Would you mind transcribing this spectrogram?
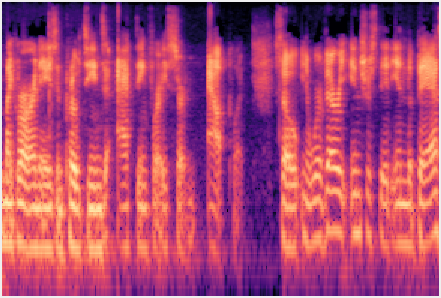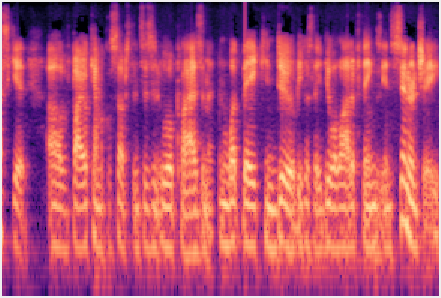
microRNAs and proteins acting for a certain output. So, you know, we're very interested in the basket of biochemical substances in ooplasm and what they can do because they do a lot of things in synergy.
